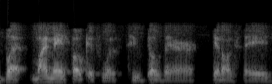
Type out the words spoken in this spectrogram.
but my main focus was to go there get on stage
